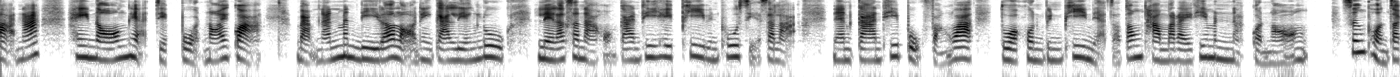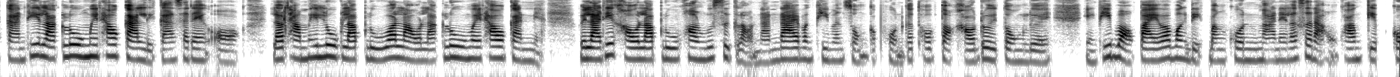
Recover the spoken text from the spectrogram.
ละนะ ให้น้องเนี่ยเจ็บปวดน้อยกว่า แบบนั้นมันดีแล้วเหรอในการเลี้ยงลูกในลักษณะของการที่ให้พี่เป็นผู้เสียสละในการที่ปลูกฝังว่าตัวคนเป็นพี่เนี่ยจะต้องทำอะไรที่มันหนักกว่าน้อง ซึ่งผลจากการที่รักลูกไม่เท่ากัน หรือการแสดงออก แล้วทำให้ลูกรับรู้ว่าเรารักลูกไม่เท่ากันเนี่ย เวลาที่เขารับรู้ความรู้สึกเหล่านั้นได้บางทีมันส่งกับผลกระทบต่อเขาโดยตรงเลย อย่างที่บอกไปว่าบางเด็กบางคนมาในลักษณะของความเก็บก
